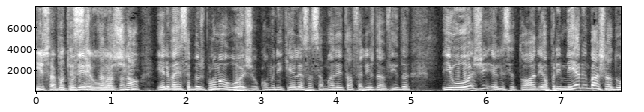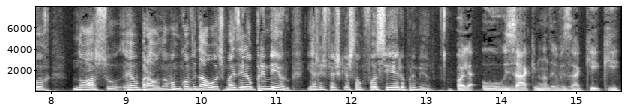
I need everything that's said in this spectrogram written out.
isso do turismo internacional, hoje. ele vai receber o diploma hoje. Eu comuniquei ele essa semana, ele está feliz da vida. E hoje ele se torna, é o primeiro embaixador nosso, é o Brau. Não vamos convidar outros, mas ele é o primeiro. E a gente fez questão que fosse ele o primeiro. Olha, o Isaac manda avisar aqui que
